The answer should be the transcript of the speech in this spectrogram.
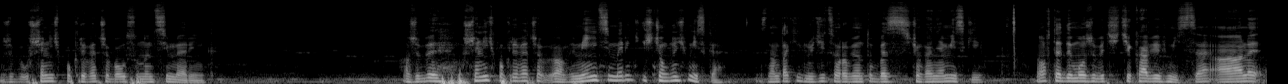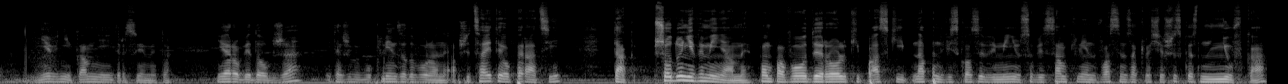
żeby uszczelnić pokrywę, trzeba usunąć simmering. A żeby uszczelnić pokrywę, trzeba wymienić simmering i ściągnąć miskę. Znam takich ludzi, co robią to bez ściągania miski. No wtedy może być ciekawie w misce, ale nie wnikam, nie interesuje mnie to. Ja robię dobrze i tak, żeby był klient zadowolony. A przy całej tej operacji, tak, przodu nie wymieniamy. Pompa wody, rolki, paski, napęd wiskozy wymienił sobie sam klient w własnym zakresie. Wszystko jest niówka.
